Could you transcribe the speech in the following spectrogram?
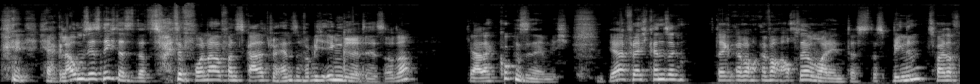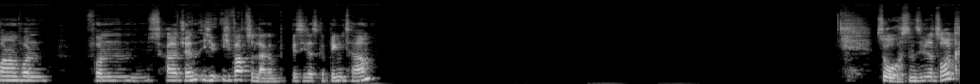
ja, glauben Sie jetzt nicht, dass der zweite Vorname von Scarlett Johansson wirklich Ingrid ist, oder? Ja, da gucken Sie nämlich. Ja, vielleicht können Sie direkt einfach, einfach auch selber mal den, das, das Bingen, zweiter Vorname von, von Scarlett Johansson. Ich, ich warte so lange, bis Sie das gebingt haben. So, sind Sie wieder zurück?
